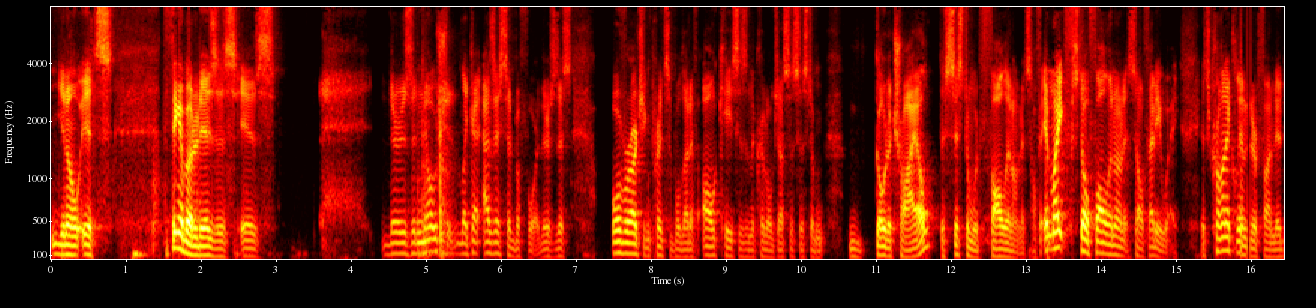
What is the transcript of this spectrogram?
You know, it's the thing about it is is is there's a notion, like as I said before, there's this overarching principle that if all cases in the criminal justice system go to trial, the system would fall in on itself. It might still fall in on itself anyway. It's chronically underfunded.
